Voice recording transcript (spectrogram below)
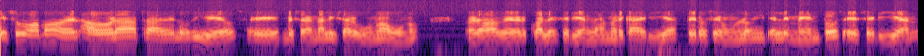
eso vamos a ver ahora a través de los videos, empezar a analizar uno a uno, para ver cuáles serían las mercaderías, pero según los elementos serían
